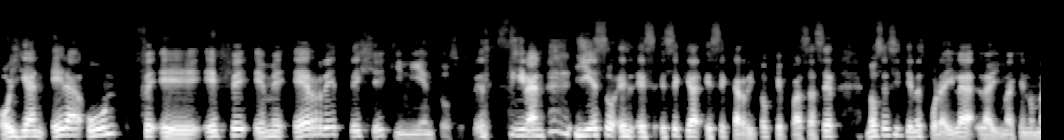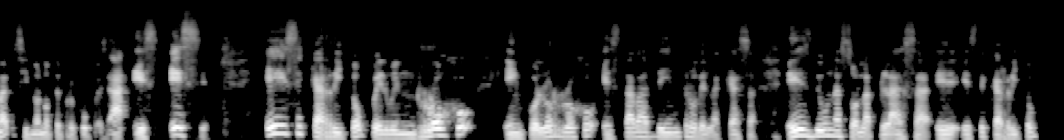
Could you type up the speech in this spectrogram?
Oigan, era un eh, FMR TG500. Ustedes dirán, y eso es, ese, ese carrito que pasa a ser. No sé si tienes por ahí la, la imagen, Omar, si no, no te preocupes. Ah, es ese ese carrito, pero en rojo, en color rojo, estaba dentro de la casa. Es de una sola plaza eh, este carrito.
